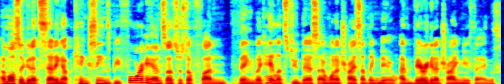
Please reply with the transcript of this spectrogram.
I'm also good at setting up kink scenes beforehand, so that's just a fun thing to be like, hey, let's do this. I want to try something new. I'm very good at trying new things.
